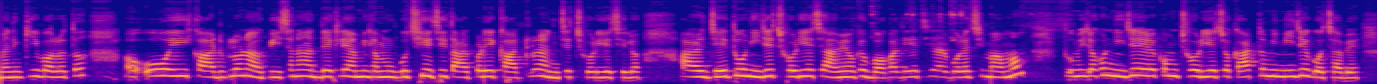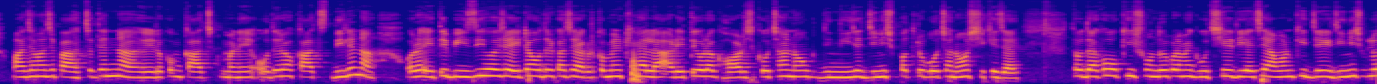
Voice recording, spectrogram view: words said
মানে কি বলো তো ও- এই কাঠগুলো না বিছানা দেখলে আমি কেমন গুছিয়েছি, তারপরে এই কাঠগুলো না নিচে ছড়িয়েছিল। আর যেহেতু ও নিজে ছড়িয়েছে, আমি ওকে বকা দিয়েছি আর বলেছি, মাম্মাম, তুমি যখন নিজে এরকম ছড়িয়েছো কাঠ, তুমি নিজে গোছাবে। মাঝে মাঝে বাচ্চাদের না এরকম কাজ মানে ওদেরও কাজ দিলে না, ওরা এতে বিজি হয়ে যায়, এটা ওদের কাছে এক রকমের খেলা। আর এতে ওরা ঘর গোছানো, নিজের জিনিসপত্র গোছানোও শিখে যায়। তো দেখো ও কি সুন্দর করে আমাকে গুছিয়ে দিয়েছে, এমনকি যে জিনিসগুলো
